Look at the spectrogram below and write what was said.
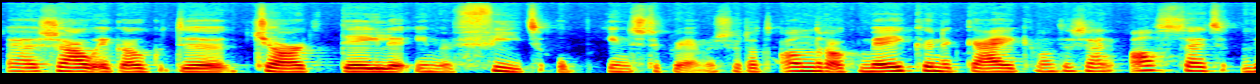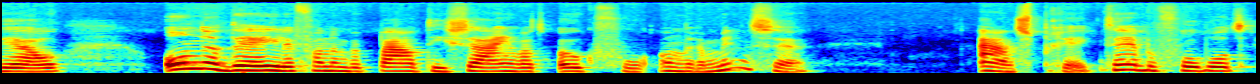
uh, zou ik ook de chart delen in mijn feed op Instagram. Zodat anderen ook mee kunnen kijken. Want er zijn altijd wel onderdelen van een bepaald design wat ook voor andere mensen aanspreekt. Hè? Bijvoorbeeld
